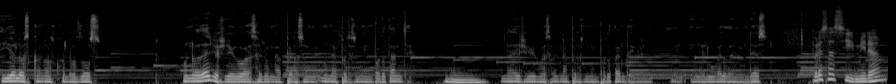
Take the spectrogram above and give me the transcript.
Y yo los conozco a los dos. Uno de ellos llegó a ser una persona, una persona importante. Mm. Uno de ellos llegó a ser una persona importante en el, en el- lugar de donde es. Pero es así, mira,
